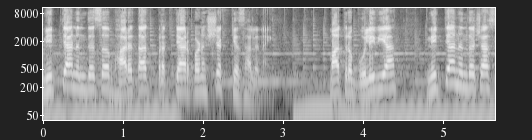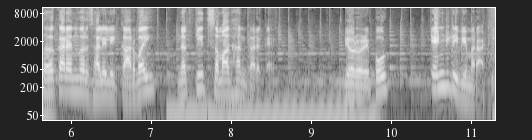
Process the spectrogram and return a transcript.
नित्यानंदचं भारतात प्रत्यार्पण शक्य झालं नाही. मात्र बोलिव्हियात नित्यानंदच्या सहकाऱ्यांवर झालेली कारवाई नक्कीच समाधानकारक आहे. Bureau report NDTV Marathi.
